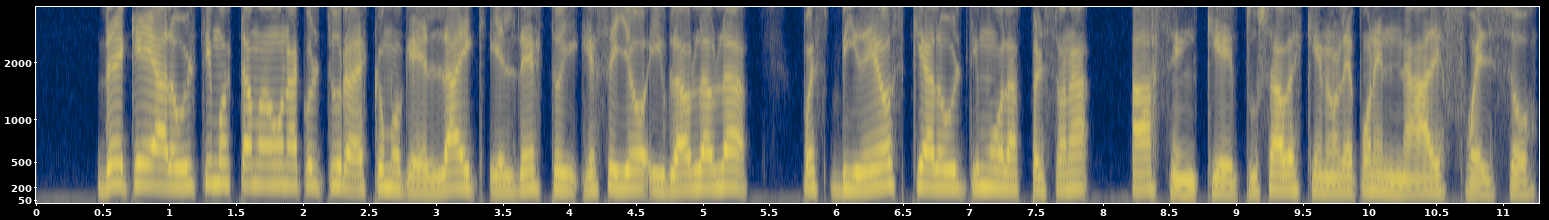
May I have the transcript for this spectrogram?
de que a lo último estamos en una cultura, es como que el like y el de esto y qué sé yo y bla, bla, bla, pues videos que a lo último las personas hacen que tú sabes que no le ponen nada de esfuerzo,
